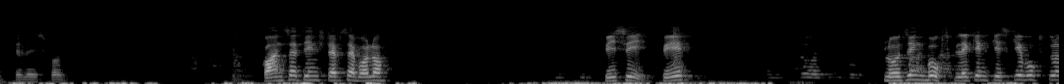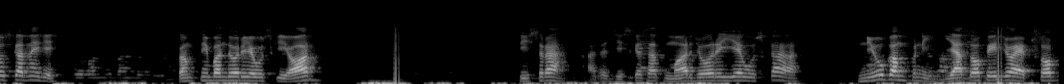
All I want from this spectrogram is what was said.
इसके इसको कौन से तीन स्टेप्स है, बोलो। पीसी फिर? क्लोजिंग बुक्स लेकिन किसकी बुक्स क्लोज करने की? कंपनी बंद हो रही है उसकी। और तीसरा, अरे जिसके साथ मर्ज हो रही है उसका न्यू कंपनी या तो फिर जो एब्सॉर्ब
